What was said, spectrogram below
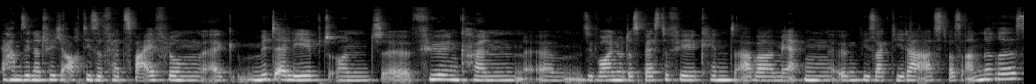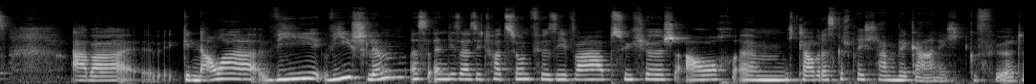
haben sie natürlich auch diese Verzweiflung äh, miterlebt und äh, fühlen können. Ähm, sie wollen nur das Beste für ihr Kind, aber merken, irgendwie sagt jeder Arzt was anderes. Aber genauer, wie, wie schlimm es in dieser Situation für sie war, psychisch auch, ähm, ich glaube, das Gespräch haben wir gar nicht geführt.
